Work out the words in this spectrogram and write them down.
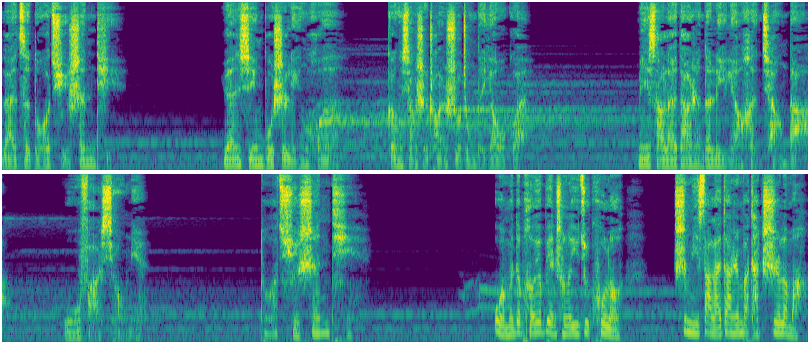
来自夺取身体，原型不是灵魂。更像是传说中的妖怪，弥撒莱大人的力量很强大，无法消灭。夺取身体，我们的朋友变成了一具骷髅，是弥撒莱大人把他吃了吗？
